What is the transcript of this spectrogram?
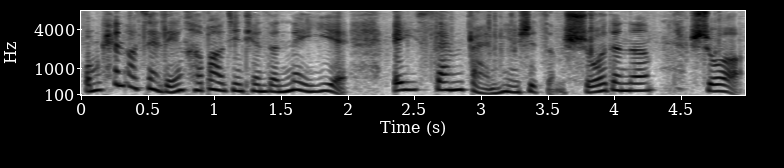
我们看到在联合报今天的内页 A 三版面是怎么说的呢？说。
